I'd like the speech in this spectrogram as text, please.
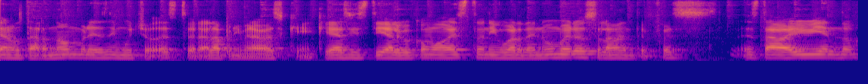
anotar nombres ni mucho de esto, era la primera vez que, que asistí a algo como esto, ni guardé números, solamente pues estaba viviendo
